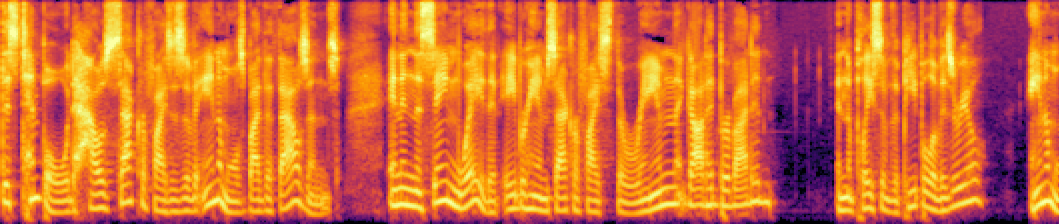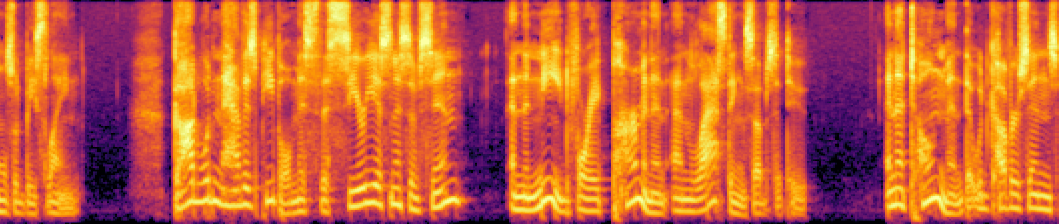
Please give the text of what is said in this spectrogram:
This temple would house sacrifices of animals by the thousands, and in the same way that Abraham sacrificed the ram that God had provided, in the place of the people of Israel, animals would be slain. God wouldn't have his people miss the seriousness of sin and the need for a permanent and lasting substitute, an atonement that would cover sins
